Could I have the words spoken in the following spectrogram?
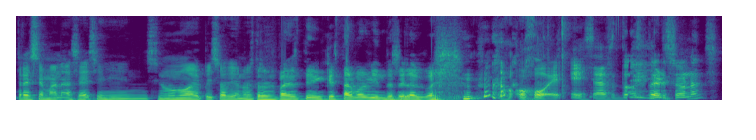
tres semanas, ¿eh? Sin, sin un nuevo episodio. Nuestros padres tienen que estar volviéndose locos. Ojo, eh, esas dos personas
